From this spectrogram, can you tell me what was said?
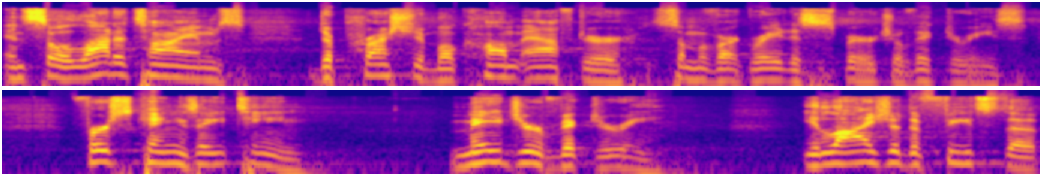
And so, a lot of times, depression will come after some of our greatest spiritual victories. 1 Kings 18, major victory. Elijah defeats the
